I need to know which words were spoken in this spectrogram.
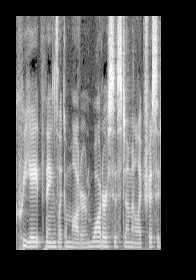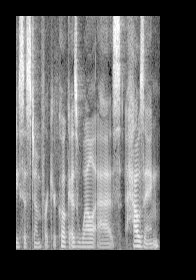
create things like a modern water system and electricity system for Kirkuk, as well as housing.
